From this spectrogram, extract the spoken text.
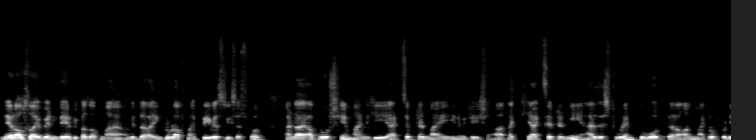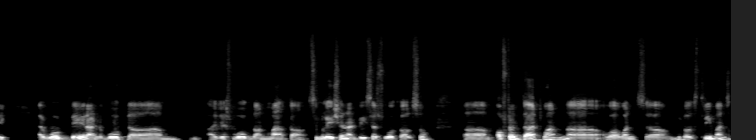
there also i went there because of my with the include of my previous research work and i approached him and he accepted my invitation uh, like he accepted me as a student to work uh, on microfluidic. I worked there and worked um, i just worked on my simulation and research work also. Um, after that one uh, once um, because three months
